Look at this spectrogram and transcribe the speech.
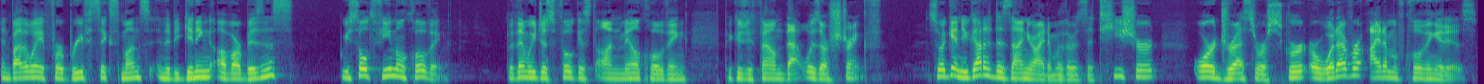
And by the way, for a brief six months in the beginning of our business, we sold female clothing. But then we just focused on male clothing because we found that was our strength. So again, you got to design your item, whether it's a t shirt or a dress or a skirt or whatever item of clothing it is.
